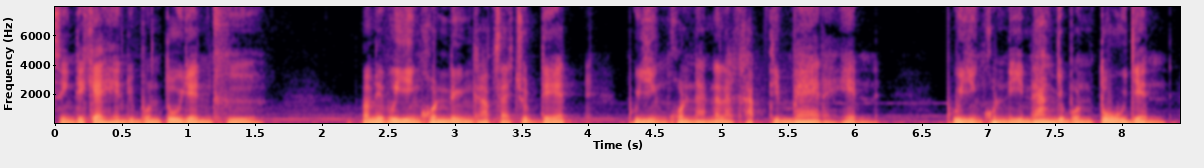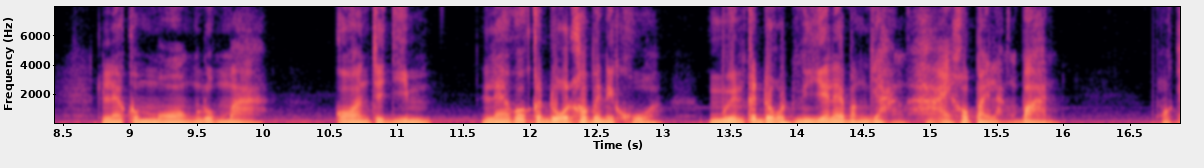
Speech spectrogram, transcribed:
สิ่งที่แกเห็นอยู่บนตู้เย็นคือ มันมีผู้หญิงคนหนึ่งครับใส่ชุดเดทผู้หญิงคนนั้นนั่นแหละครับ ที่แม่เห็น ผู้หญิงคนนี้นั่งอยู่บนตู้เย็น แล้วก็มองลงมา ก่อนจะยิ้ม แล้วก็กระโดดเข้าไปในครัว เหมือนกระโดดหนีอะไรบางอย่างหายเข้าไปหลังบ้าน พอแก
